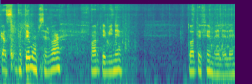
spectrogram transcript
Ca să putem observa foarte bine toate femelele.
